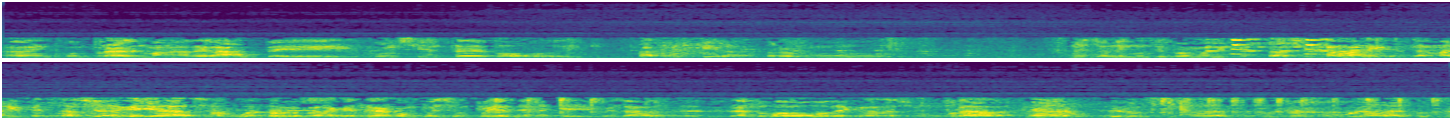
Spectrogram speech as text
a encontrar más adelante, consciente de todo, y está tranquila, pero no, no hizo ningún tipo de manifestación. La mani- Las manifestaciones que ya se han puesto, que para que tenga confesión, pues ya tiene que ¿verdad? darlo bajo declaración jurada. Claro, pero si no da seguridad asegurada, entonces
